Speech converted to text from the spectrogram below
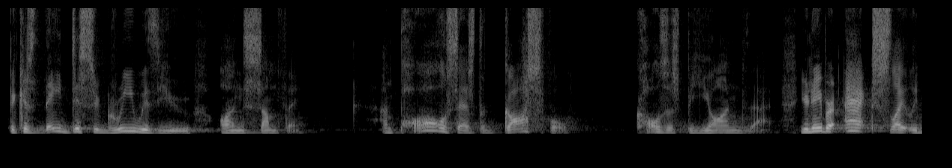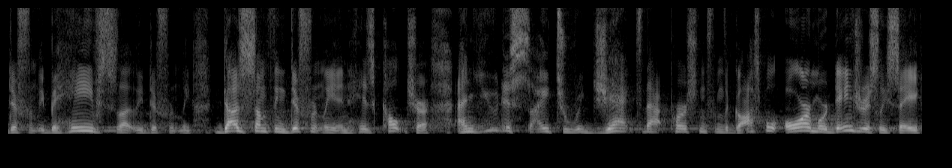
because they disagree with you on something. And Paul says the gospel calls us beyond that. Your neighbor acts slightly differently, behaves slightly differently, does something differently in his culture, and you decide to reject that person from the gospel, or more dangerously say,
